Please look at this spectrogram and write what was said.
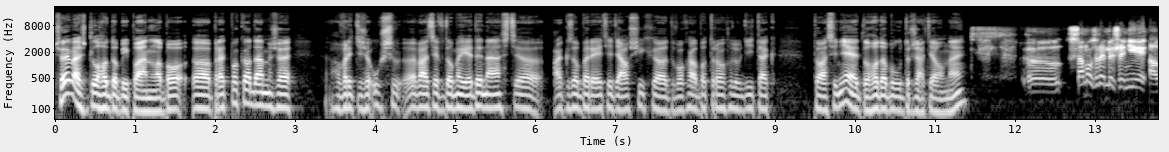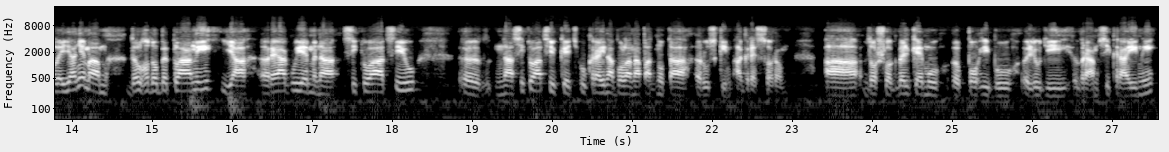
Čo je váš dlhodobý plán? Lebo uh, predpokladám, že hovoríte, že už vás je v dome 11, uh, ak zoberiete ďalších uh, dvoch alebo troch ľudí, tak to asi nie je dlhodobo udržateľné. Samozrejme, že nie, ale ja nemám dlhodobé plány. Ja reagujem na situáciu, na situáciu, keď Ukrajina bola napadnutá ruským agresorom a došlo k veľkému pohybu ľudí v rámci krajiny,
